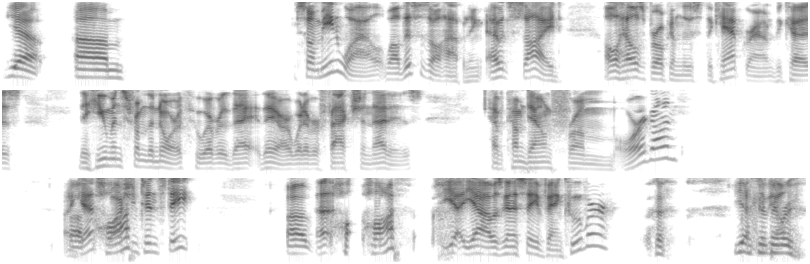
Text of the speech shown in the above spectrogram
Yeah. Um, So meanwhile, while this is all happening, outside, all hell's broken loose at the campground because the humans from the north, whoever that they are, whatever faction that is, have come down from Oregon. I Uh, guess Hoth? Washington State. uh, Uh, Hoth. Yeah, yeah. I was gonna say Vancouver. Yeah, because they Maybe were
